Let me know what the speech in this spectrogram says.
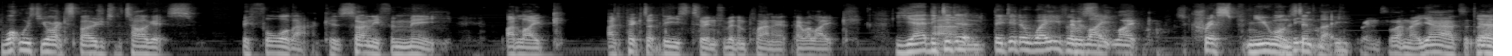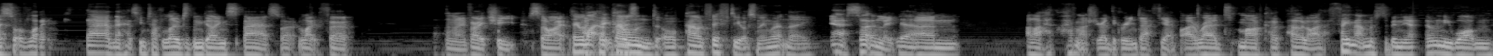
What was your exposure to the targets before that? Because certainly for me, I'd like I'd picked up these two in Forbidden Planet. They were like Yeah, they did a Um, they did a wave of like like crisp new ones, didn't they? reprints, weren't they? Yeah, they Yeah. were sort of like there, and they seemed to have loads of them going spare. So like for I don't know, very cheap. So I They were I like a picked those- pound or pound fifty or something, weren't they? Yeah, certainly. Yeah. Um, and I haven't actually read The Green Death yet, but I read Marco Polo. I think that must have been the only one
